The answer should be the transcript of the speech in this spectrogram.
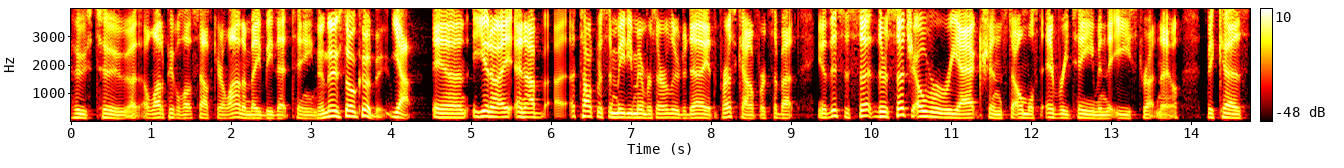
Who's two? A, a lot of people thought South Carolina may be that team. And they still could be. Yeah, and you know, and I've I talked with some media members earlier today at the press conference about you know this is su- there's such overreactions to almost every team in the East right now because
